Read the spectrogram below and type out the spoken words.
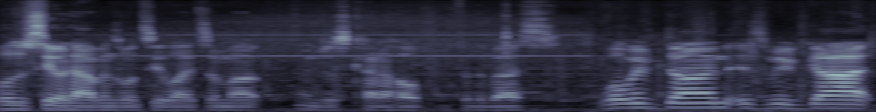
We'll just see what happens once he lights them up and just kind of hope for the best. What we've done is we've got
